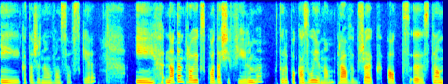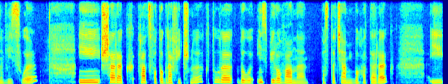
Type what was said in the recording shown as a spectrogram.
i Katarzynę Wąsowskie. I na ten projekt składa się film, który pokazuje nam prawy brzeg od y, strony Wisły i szereg prac fotograficznych, które były inspirowane postaciami bohaterek i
